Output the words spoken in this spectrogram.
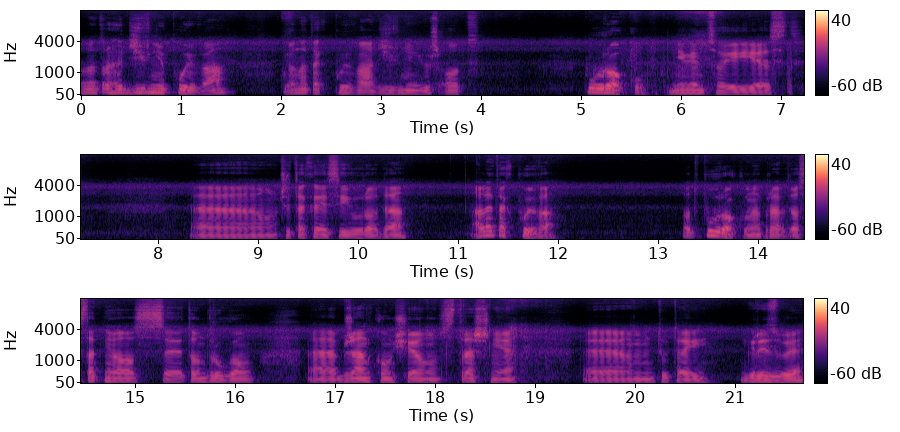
Ona trochę dziwnie pływa i ona tak pływa dziwnie już od pół roku. Nie wiem co jej jest. Eee, czy taka jest jej uroda, ale tak pływa. Od pół roku, naprawdę. Ostatnio z e, tą drugą e, brzanką się strasznie em, tutaj gryzły,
